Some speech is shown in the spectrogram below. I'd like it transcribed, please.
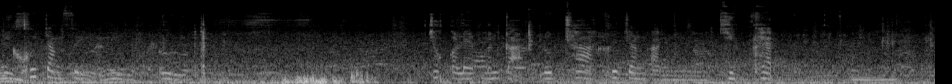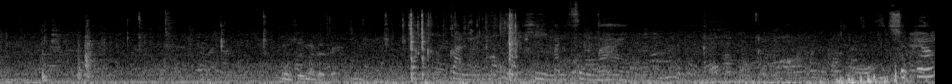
นี่คือจังเส้นอันนี้เออช็อกโกแลตมันกะรสชาติคือจังอันคิดแคทหมูซื้อมาแต่แต่จักคือกันมันบอกว่าพี่มันซื้อมาให้ซุปยัง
